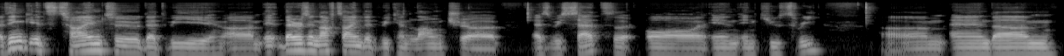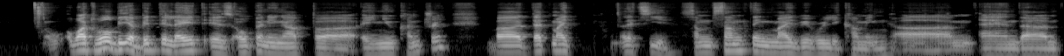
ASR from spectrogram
i think it's time to that we um, it, there's enough time that we can launch uh, as we said uh, in in q3 um, and um, what will be a bit delayed is opening up uh, a new country, but that might let's see some something might be really coming um, and um,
